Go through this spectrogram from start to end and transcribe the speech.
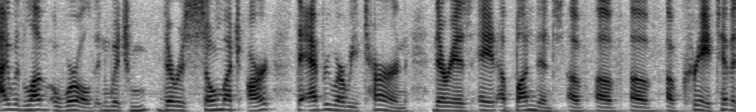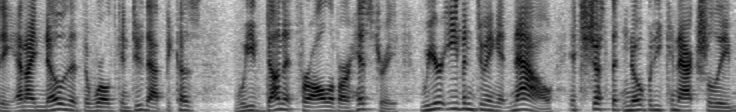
I would love a world in which there is so much art that everywhere we turn, there is an abundance of, of, of, of creativity. And I know that the world can do that because We've done it for all of our history. We're even doing it now. It's just that nobody can actually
